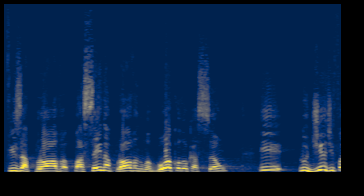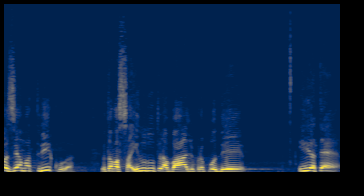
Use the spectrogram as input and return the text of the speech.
fiz a prova, passei na prova numa boa colocação, e no dia de fazer a matrícula, eu estava saindo do trabalho para poder ir até,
